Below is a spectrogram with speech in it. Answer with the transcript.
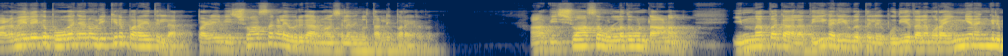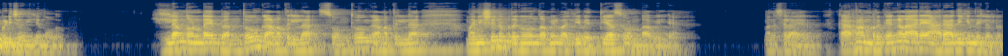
പഴമയിലേക്ക് പോകാൻ ഞാൻ ഒരിക്കലും പറയത്തില്ല. പഴയ വിശ്വാസങ്ങളെ ഒരു കാരണവശാലും നിങ്ങൾ തള്ളിപ്പറയരുത്. ആ വിശ്വാസം ഉള്ളത് കൊണ്ടാണ് ഇന്നത്തെ കാലത്ത് ഈ കലിയുഗത്തിൽ പുതിയ തലമുറ ഇങ്ങനെങ്കിലും പിടിച്ചു നിൽക്കുന്നത്. ഇല്ലെന്നുണ്ടെ ബന്ധവും കാണത്തില്ല സ്വന്തവും കാണത്തില്ല മനുഷ്യനും മൃഗവും തമ്മിൽ വലിയ വ്യത്യാസം ഉണ്ടാവില്ല. മനസ്സിലായോ? കാരണം മൃഗങ്ങൾ ആരെ ആരാധിക്കുന്നില്ലല്ലോ.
